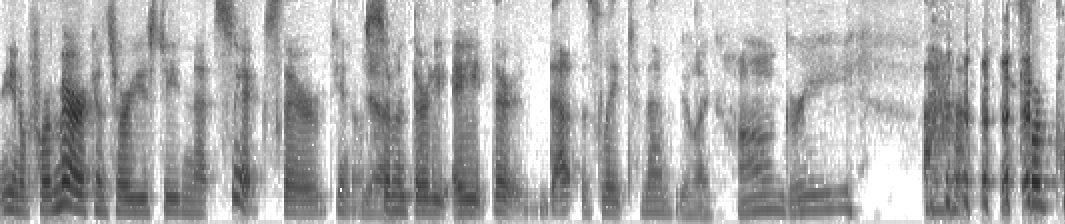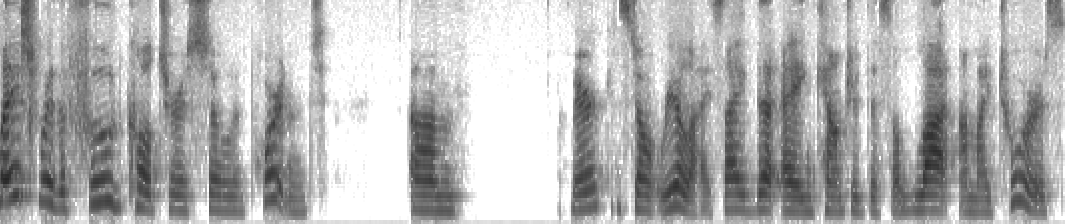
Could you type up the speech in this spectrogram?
you know, for Americans who are used to eating at six, they're you know Yeah. seven thirty, eight. They're that is late to them. You're like hungry. for a place where the food culture is so important, um, Americans don't realize. I, that I encountered this a lot on my tours,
